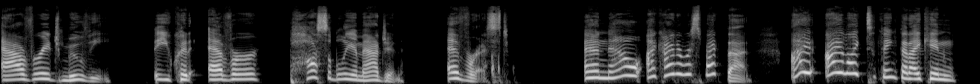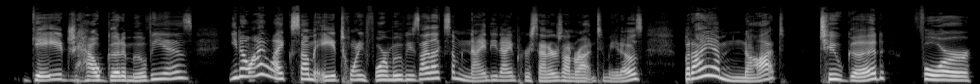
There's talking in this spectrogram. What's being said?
average movie that you could ever possibly imagine. Everest. And now I kind of respect that. I, I like to think that I can gauge how good a movie is. You know, I like some A24 movies. I like some 99 percenters on Rotten Tomatoes, but I am not too good for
